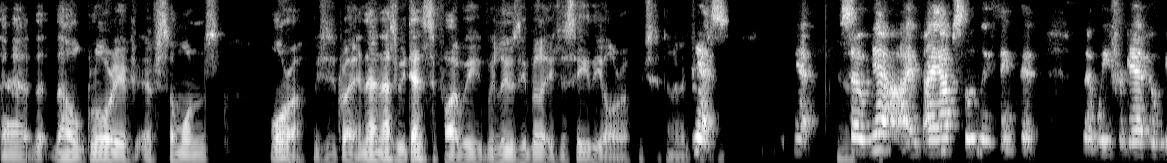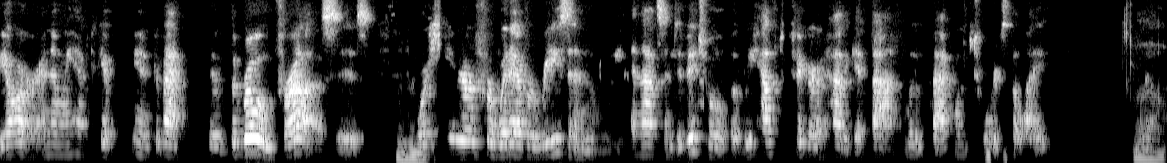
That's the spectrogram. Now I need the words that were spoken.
uh, the, the whole glory of, of someone's aura, which is great. And then as we densify, we we lose the ability to see the aura, which is kind of interesting. Yes. Yeah. yeah. So yeah, I, I absolutely think that that we forget who we are and then we have to get you know go back. The, the road for us is mm-hmm. we're here for whatever reason and that's individual but we have to figure out how to get that move back move towards the light. Wow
